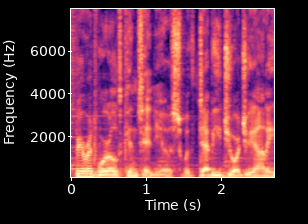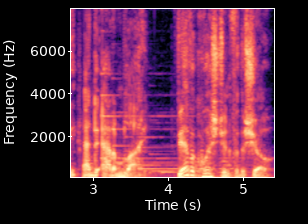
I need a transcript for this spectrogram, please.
Spirit World continues with Debbie Georgianni and Adam Blai. If you have a question for the show,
